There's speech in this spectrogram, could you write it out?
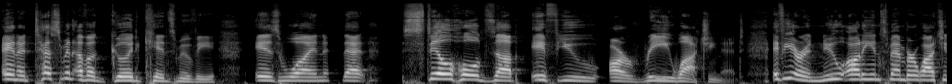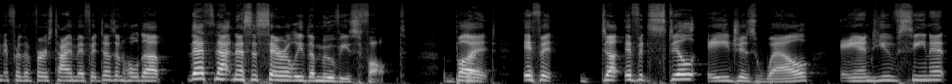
and a testament of a good kids movie is one that still holds up if you are rewatching it. If you're a new audience member watching it for the first time, if it doesn't hold up, that's not necessarily the movie's fault. But if it do, if it still ages well and you've seen it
